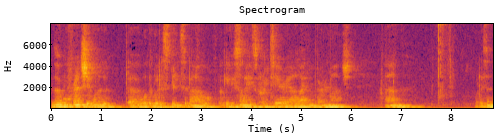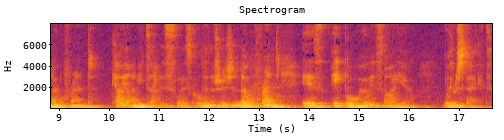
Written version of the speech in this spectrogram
Noble friendship, one of the uh, what the Buddha speaks about. I'll give you some of his criteria. I like them very much. Um, what is a noble friend? Kalyanamitta is what it's called in the tradition. A noble friend is people who inspire you. with respect.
